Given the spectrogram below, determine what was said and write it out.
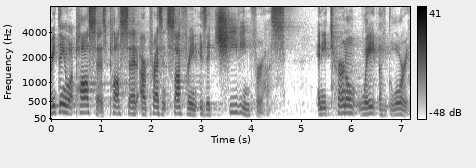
I mean, think of what Paul says. Paul said our present suffering is achieving for us an eternal weight of glory.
